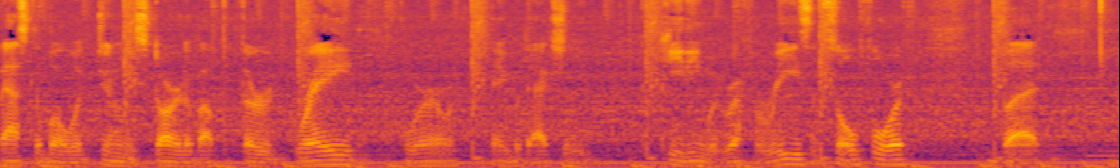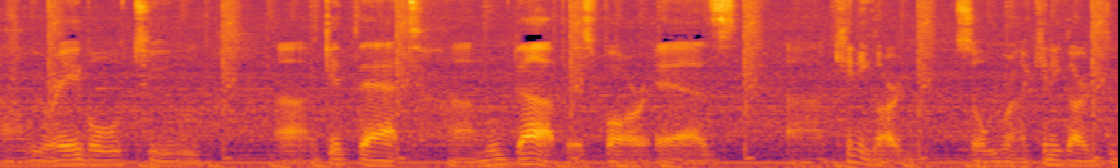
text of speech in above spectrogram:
basketball would generally start about the third grade, where they would actually competing with referees and so forth. But uh, we were able to uh, get that uh, moved up as far as uh, kindergarten. So we run a kindergarten through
